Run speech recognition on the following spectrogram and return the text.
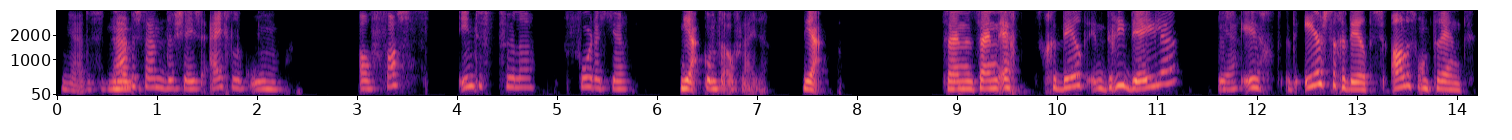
Ja, dus het nabestaande dossier is eigenlijk om alvast in te vullen voordat je ja. komt te overlijden. Ja. Het zijn, het zijn echt gedeeld in drie delen. Dus ja. eerst, het eerste gedeelte is alles omtrent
